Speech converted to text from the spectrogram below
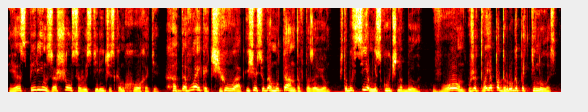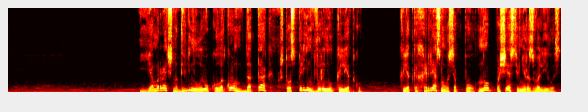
И аспирин зашелся в истерическом хохоте. «А давай-ка, чувак, еще сюда мутантов позовем, чтобы всем не скучно было!» Вон, уже твоя подруга подтянулась. Я мрачно двинул его кулаком, да так, что аспирин выронил клетку. Клетка хряснулась об пол, но, по счастью, не развалилась.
